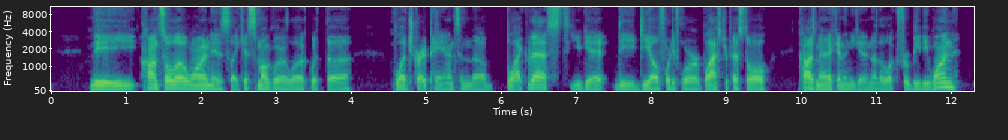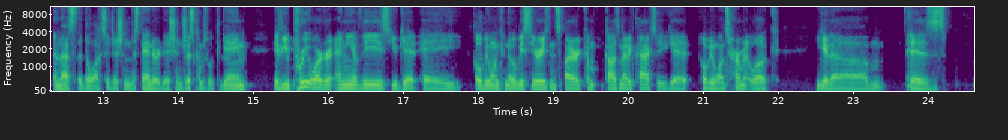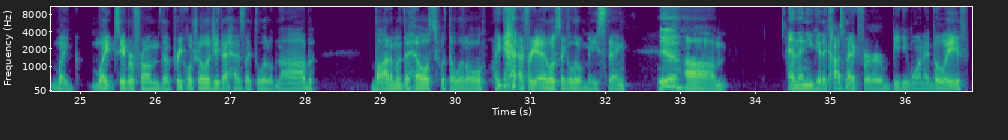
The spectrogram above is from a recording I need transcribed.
The Han Solo one is like his smuggler look with the blood stripe pants and the black vest. You get the DL44 blaster pistol cosmetic, and then you get another look for BD1, and that's the deluxe edition. The standard edition just comes with the game. If you pre-order any of these, you get a Obi-Wan Kenobi series inspired com- cosmetic pack. So you get Obi-Wan's hermit look, you get um his like lightsaber from the prequel trilogy that has like the little knob bottom of the hilt with the little like I forget it looks like a little mace thing. yeah. Um and then you get a cosmetic for BD1, I believe.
